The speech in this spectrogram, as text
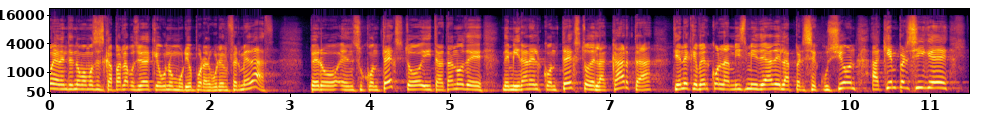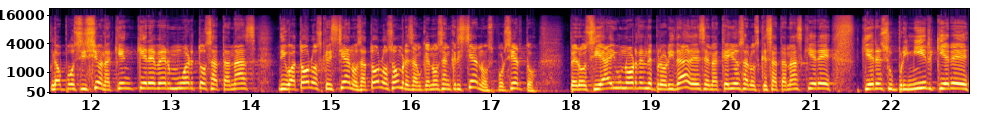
Obviamente no vamos a escapar la posibilidad de que uno murió por alguna enfermedad, pero en su contexto y tratando de, mirar el contexto de la carta, tiene que ver con la misma idea de la persecución. ¿A quién persigue la oposición? ¿A quién quiere ver muerto Satanás? Digo, a todos los cristianos, a todos los hombres, aunque no sean cristianos, por cierto. Pero si hay un orden de prioridades en aquellos a los que Satanás quiere, quiere suprimir, quiere,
